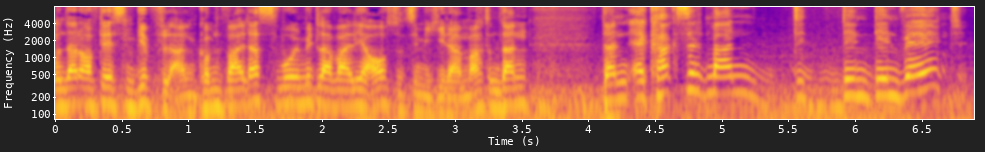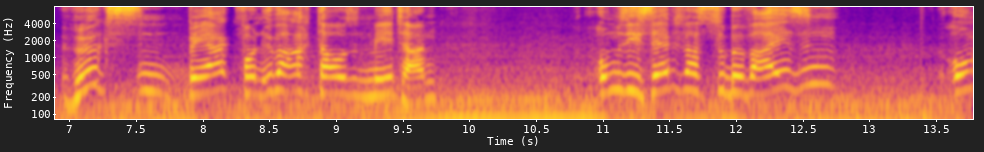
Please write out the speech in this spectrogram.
und dann auf dessen Gipfel ankommt, weil das wohl mittlerweile ja auch so ziemlich jeder macht. Und dann, dann erkraxelt man den, den welthöchsten Berg von über 8000 Metern, um sich selbst was zu beweisen, um,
